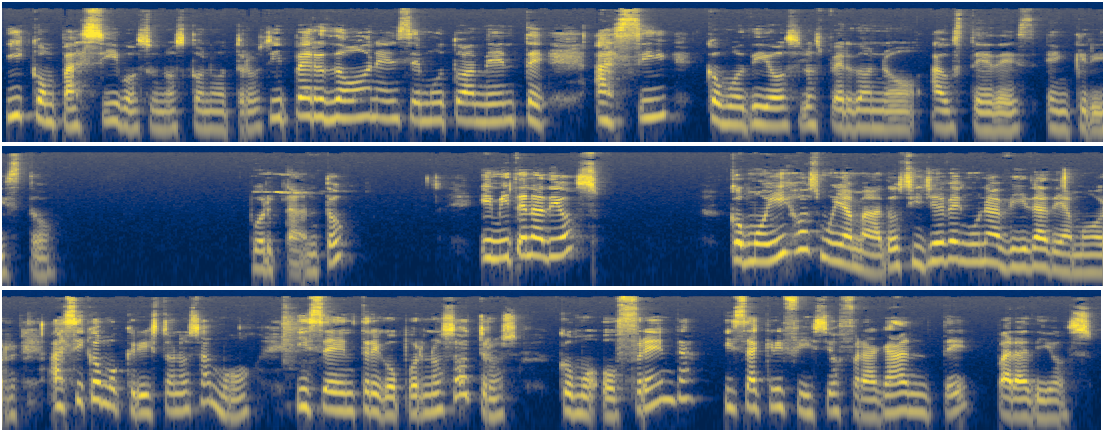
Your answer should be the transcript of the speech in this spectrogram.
y compasivos unos con otros y perdónense mutuamente, así como Dios los perdonó a ustedes en Cristo. Por tanto, imiten a Dios como hijos muy amados y lleven una vida de amor, así como Cristo nos amó y se entregó por nosotros como ofrenda y sacrificio fragante para Dios.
